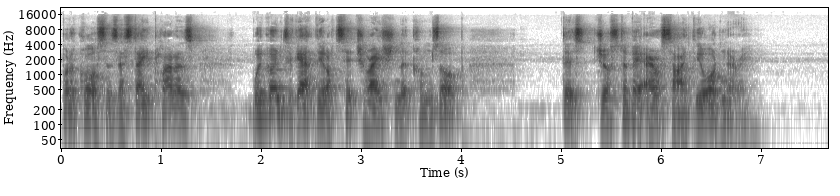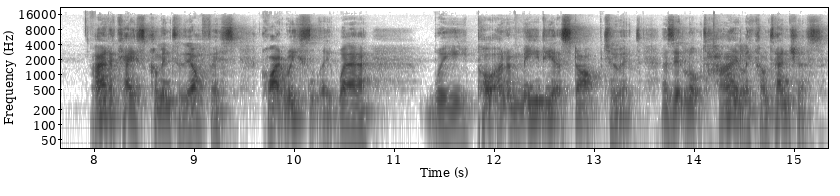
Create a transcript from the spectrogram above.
But of course, as estate planners, we're going to get the odd situation that comes up that's just a bit outside the ordinary. I had a case come into the office quite recently where we put an immediate stop to it as it looked highly contentious.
